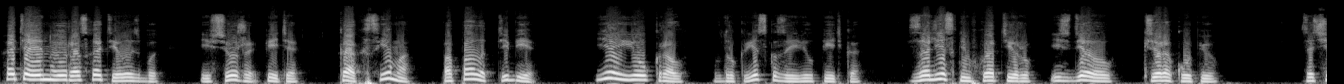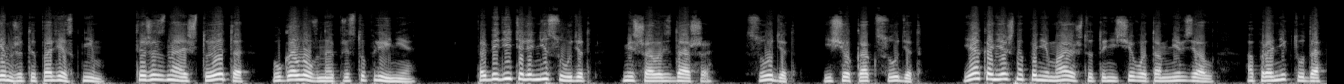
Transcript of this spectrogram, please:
хотя иной раз хотелось бы. И все же, Петя, как схема попала к тебе? Я ее украл, вдруг резко заявил Петька. Залез к ним в квартиру и сделал ксерокопию. Зачем же ты полез к ним? Ты же знаешь, что это уголовное преступление. Победители не судят, вмешалась Даша. Судят, еще как судят. Я, конечно, понимаю, что ты ничего там не взял, а проник туда,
